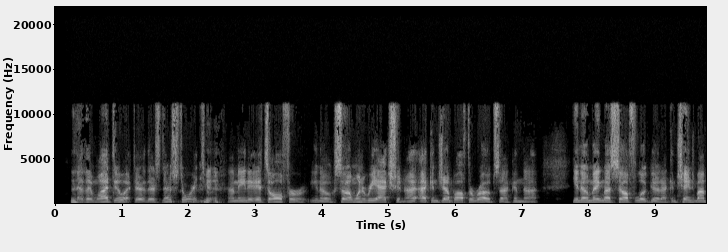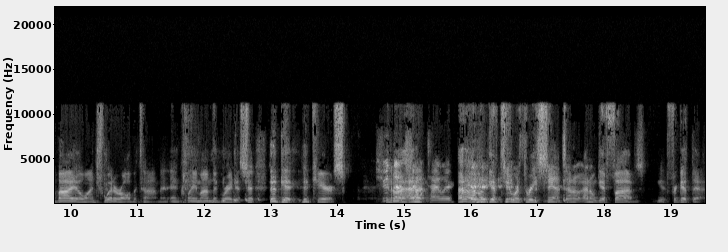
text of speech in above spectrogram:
yeah, then why do it? There, there's no story to it. I mean, it's all for you know. So I want a reaction. I, I can jump off the ropes. I can, uh, you know, make myself look good. I can change my bio on Twitter all the time and, and claim I'm the greatest. who, who get? Who cares? Shoot You know, that I- I don't- Tyler. I don't, I don't give two or three cents. I don't. I don't give fives. Forget that.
